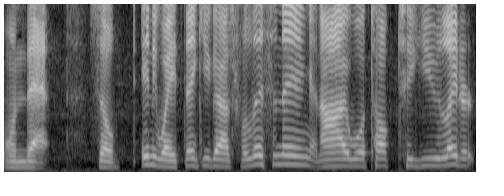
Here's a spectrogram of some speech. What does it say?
on that. So, anyway, thank you guys for listening, and I will talk to you later.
